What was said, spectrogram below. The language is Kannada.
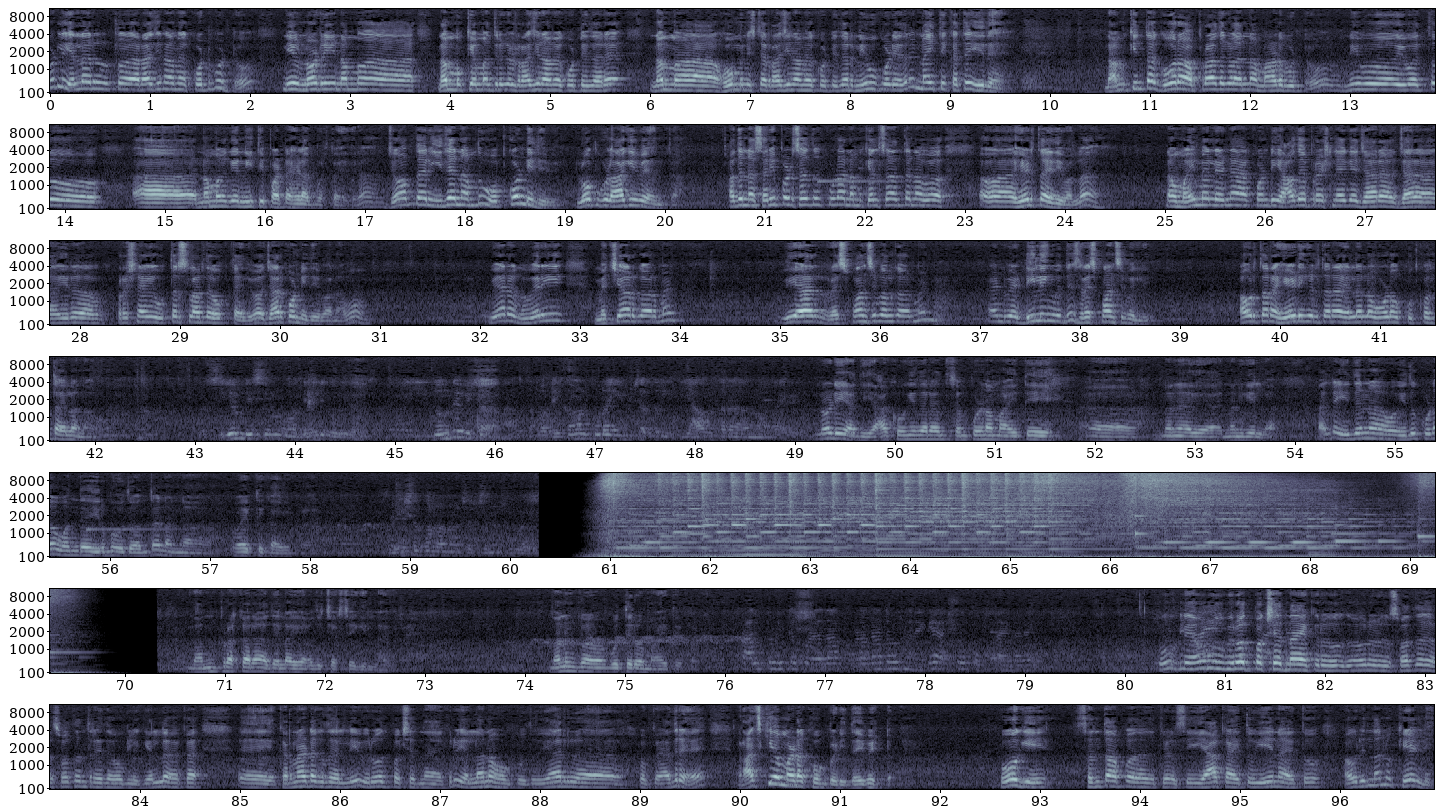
ಕೊಡಲಿ, ಎಲ್ಲರೂ ರಾಜೀನಾಮೆ ಕೊಟ್ಬಿಟ್ಟು, ನೀವು ನೋಡ್ರಿ ನಮ್ಮ ನಮ್ಮ ಮುಖ್ಯಮಂತ್ರಿಗಳು ರಾಜೀನಾಮೆ ಕೊಟ್ಟಿದ್ದಾರೆ, ನಮ್ಮ ಹೋಮ್ ಮಿನಿಸ್ಟರ್ ರಾಜೀನಾಮೆ ಕೊಟ್ಟಿದ್ದಾರೆ, ನೀವು ಕೊಡಿ ಅಂದರೆ ನೈತಿಕತೆ ಇದೆ. ನಮಗಿಂತ ಘೋರ ಅಪರಾಧಗಳನ್ನು ಮಾಡಿಬಿಟ್ಟು, ನೀವು ಇವತ್ತು ನಮಗೆ ನೀತಿ ಪಾಠ ಹೇಳಕ್ಕೆ ಬರ್ತಾ ಇದ್ದೀರಾ? ಜವಾಬ್ದಾರಿ ಇದೆ ನಮ್ಮದು ಒಪ್ಕೊಂಡಿದ್ದೀವಿ, ಲೋಪಗಳಾಗಿವೆ ಅಂತ. ಅದನ್ನು ಸರಿಪಡಿಸೋದು ಕೂಡ ನಮ್ಮ ಕೆಲಸ ಅಂತ ನಾವು ಹೇಳ್ತಾ ಇದ್ದೀವಲ್ಲ ನಾವು ಮೈ ಮೇಲೆ ಎಣ್ಣೆ ಹಾಕ್ಕೊಂಡು ಯಾವುದೇ ಪ್ರಶ್ನೆಗೆ ಜಾರ ಜಾರ ಇರೋ ಪ್ರಶ್ನೆಗೆ ಉತ್ತರಿಸಲಾರ್ದೆ ಹೋಗ್ತಾ ಇದೀವ ಜಾರ್ಕೊಂಡಿದ್ದೀವ ನಾವು? We are a very mature government we are responsible government and we are dealing with this responsibly ಅವ್ರ ಥರ ಹೇಡಿಗಳ ಥರ ಎಲ್ಲೆಲ್ಲ ಓಡೋಗಿ ಕೂತ್ಕೊತಾ ಇಲ್ಲ ನಾವು. ನೋಡಿ ಅದು ಯಾಕೆ ಹೋಗಿದ್ದಾರೆ ಅಂತ ಸಂಪೂರ್ಣ ಮಾಹಿತಿ ನನಗೆ ನನಗಿಲ್ಲ ಆದರೆ ಇದನ್ನು, ಇದು ಕೂಡ ಒಂದು ಇರ್ಬೋದು ಅಂತ ನನ್ನ ವೈಯಕ್ತಿಕ ಅಭಿಪ್ರಾಯ. ನನ್ನ ಪ್ರಕಾರ ಅದೆಲ್ಲ ಯಾವುದು ಚರ್ಚೆಗಿಲ್ಲ ಇದೆ ನನಗೆ ಗೊತ್ತಿರೋ ಮಾಹಿತಿ ಪ್ರಕಾರ. ಹೋಗ್ಲಿ, ಅವರು ವಿರೋಧ ಪಕ್ಷದ ನಾಯಕರು, ಅವರು ಸ್ವತ, ಸ್ವಾತಂತ್ರ್ಯ ಇದೆ ಹೋಗ್ಲಿಕ್ಕೆ. ಎಲ್ಲ ಕರ್ನಾಟಕದಲ್ಲಿ ವಿರೋಧ ಪಕ್ಷದ ನಾಯಕರು ಎಲ್ಲನೂ ಹೋಗ್ಬೋದು. ಯಾರು, ಹೋಗ್ತಾರೆ? ಆದರೆ ರಾಜಕೀಯ ಮಾಡೋಕ್ಕೆ ಹೋಗಬೇಡಿ, ದಯವಿಟ್ಟು. ಹೋಗಿ ಸಂತಾಪ ತಿಳಿಸಿ, ಯಾಕಾಯಿತು, ಏನಾಯಿತು, ಅವರಿಂದನೂ ಕೇಳಿ.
